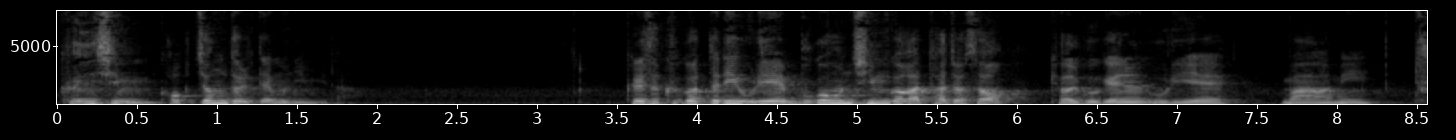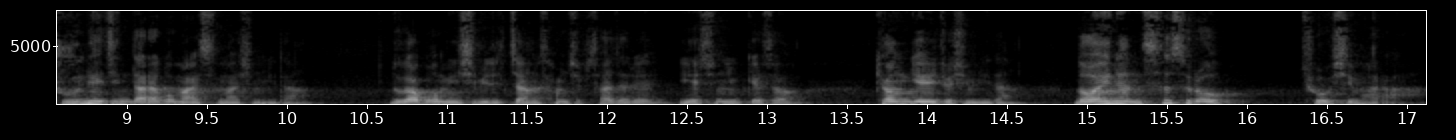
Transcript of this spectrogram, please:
근심, 걱정들 때문입니다. 그래서 그것들이 우리의 무거운 짐과 같아져서 결국에는 우리의 마음이 둔해진다라고 말씀하십니다. 누가복음 21장 34절에 예수님께서 경계해 주십니다. 너희는 스스로 조심하라.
